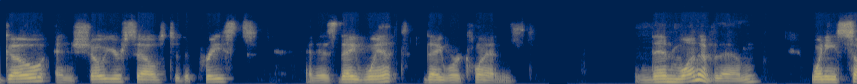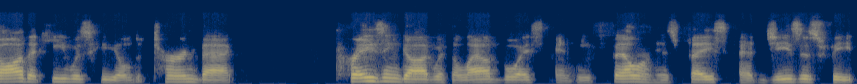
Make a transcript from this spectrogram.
"Go and show yourselves to the priests." And as they went, they were cleansed. Then one of them, when he saw that he was healed, turned back, praising God with a loud voice, and he fell on his face at Jesus' feet,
